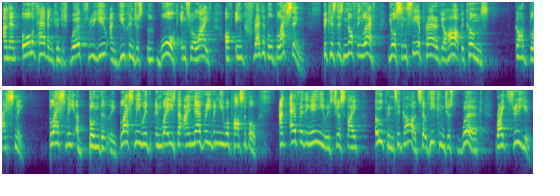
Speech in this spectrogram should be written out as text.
And then all of heaven can just work through you and you can just walk into a life of incredible blessing because there's nothing left. Your sincere prayer of your heart becomes God, bless me. Bless me abundantly. Bless me with, in ways that I never even knew were possible. And everything in you is just like open to God so He can just work right through you.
